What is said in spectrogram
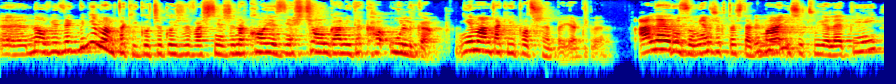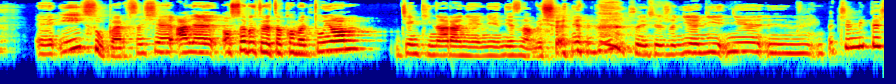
E, No, więc jakby nie mam takiego czegoś, że właśnie, że na koniec dnia ściąga mi taka ulga. Nie mam takiej potrzeby jakby. Ale rozumiem, że ktoś tak ma Mhm. i się czuje lepiej e, i super, w sensie, ale osoby, które to komentują, dzięki Nara nie, nie, nie znamy się, nie? Mhm. W sensie, że nie, nie, nie... ym, Znaczy mi też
